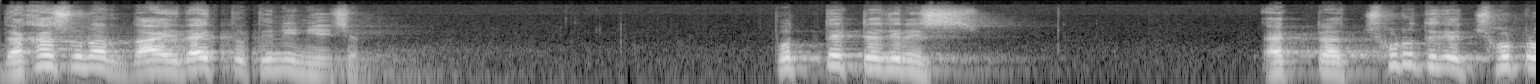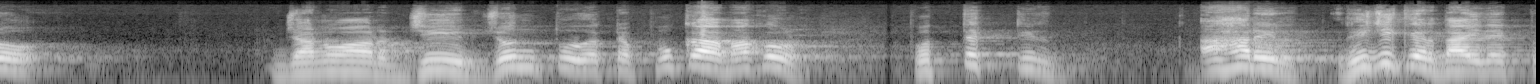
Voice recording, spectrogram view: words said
দেখাশোনার দায় দায়িত্ব তিনি নিয়েছেন। প্রত্যেকটা জিনিস একটা ছোট থেকে ছোট জানোয়ার, জীব, জন্তু, একটা পোকা, মাকড়, প্রত্যেকটির আহারের রিজিকের দায় দায়িত্ব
